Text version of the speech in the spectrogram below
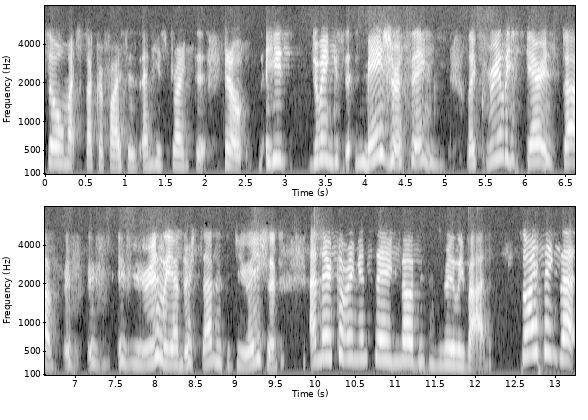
so much sacrifices and he's trying to, you know, he's doing major things, like really scary stuff if, if, if you really understand the situation. And they're coming and saying, no, this is really bad. So I think that,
